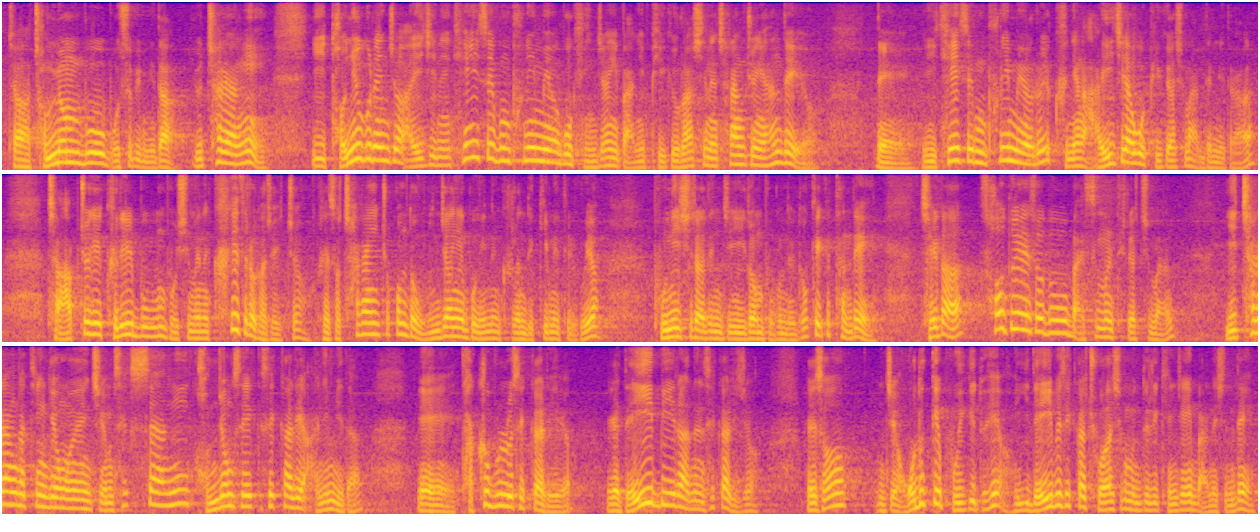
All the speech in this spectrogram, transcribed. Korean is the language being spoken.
자, 전면부 모습입니다. 이 차량이 이 더뉴 그랜저 IG는 K7 프리미어하고 굉장히 많이 비교를 하시는 차량 중에 한 대예요. 네, 이 K7 프리미어를 그냥 IG하고 비교하시면 안 됩니다. 자, 앞쪽에 그릴 부분 보시면 크게 들어가져 있죠. 그래서 차량이 조금 더 웅장해 보이는 그런 느낌이 들고요. 보닛이라든지 이런 부분들도 깨끗한데 제가 서두에서도 말씀을 드렸지만 이 차량 같은 경우에는 지금 색상이 검정색 색깔이 아닙니다. 예, 다크블루 색깔이에요. 그러니까 네이비라는 색깔이죠. 그래서 이제 어둡게 보이기도 해요. 이 네이비 색깔 좋아하시는 분들이 굉장히 많으신데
